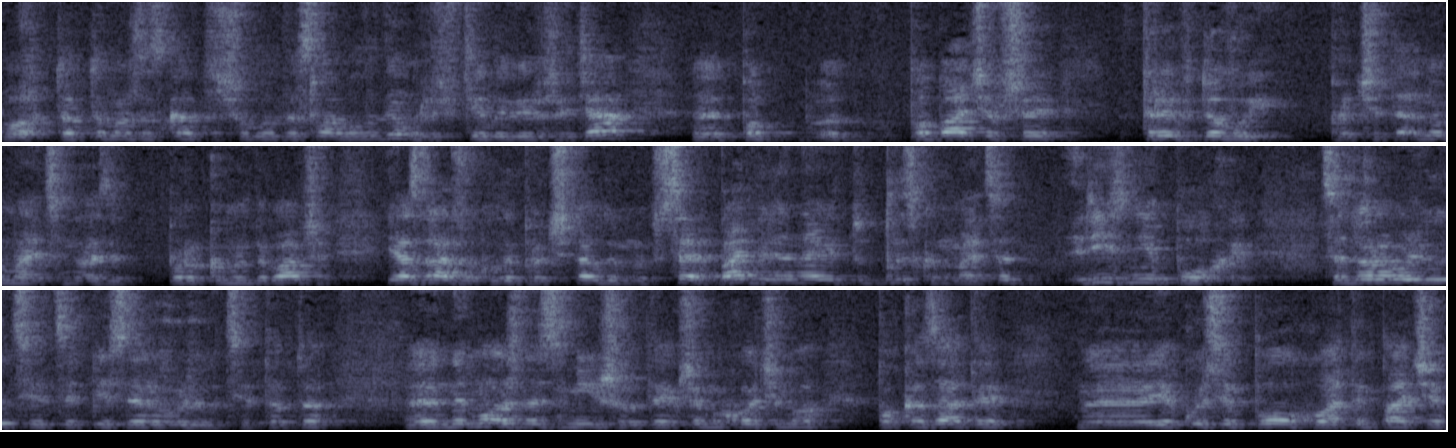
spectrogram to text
От, тобто можна сказати, що Владислав Володимирович втілив в життя, е, е, побачивши три вдови. Прочитав, ну мається на увазі, порекомендувавши. Я зразу, коли прочитав, думаю, все, Бабіля навіть тут близько немає. Це різні епохи. Це до революції, це після революції. Тобто е, не можна змішувати. Якщо ми хочемо показати е, якусь епоху, а тим паче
